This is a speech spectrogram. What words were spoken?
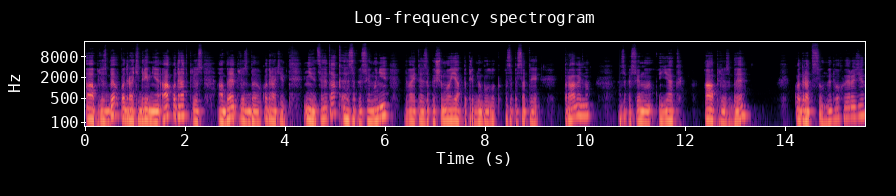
а плюс b в квадраті дорівнює а квадрат плюс аб плюс b в квадраті. Ні, це не так. Записуємо ні. Давайте запишемо, як потрібно було б записати правильно. Записуємо як а плюс b квадрат суми двох виразів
